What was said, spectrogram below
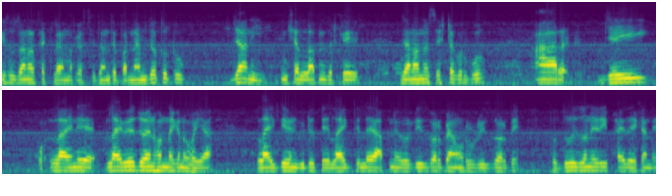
কিছু জানা থাকলে আমার কাছে জানতে পারেন। আমি যতটুকু জানি ইনশাল্লাহ আপনাদেরকে জানানোর চেষ্টা করব। আর যেই লাইনে লাইভে জয়েন হন না কেন ভাইয়া লাইক দেবেন ভিডিওতে লাইক দিলে আপনারও রিচ বাড়বে, আমারও রিচ বাড়বে। তো দুইজনেরই ফায়দা এখানে।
